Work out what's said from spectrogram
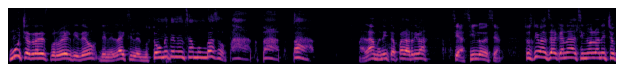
Muchas gracias por ver el video. Denle like si les gustó. Métanle un zambombazo. Pa, pa, pa, pa. A la manita para arriba si así lo desean. Suscríbanse al canal si no lo han hecho.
